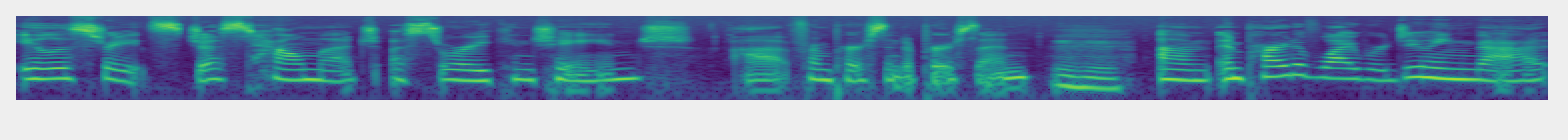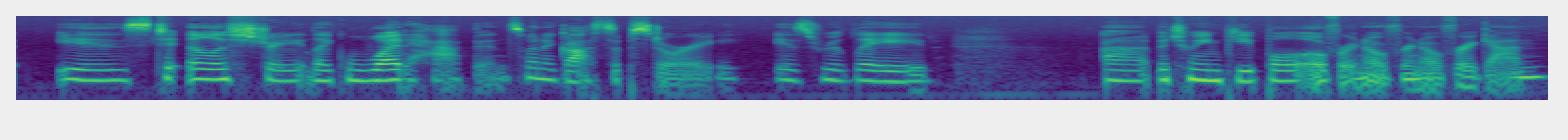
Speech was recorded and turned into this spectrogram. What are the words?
illustrates just how much a story can change uh, from person to person. Um, and part of why we're doing that is to illustrate like what happens when a gossip story is relayed uh, between people over and over and over again.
